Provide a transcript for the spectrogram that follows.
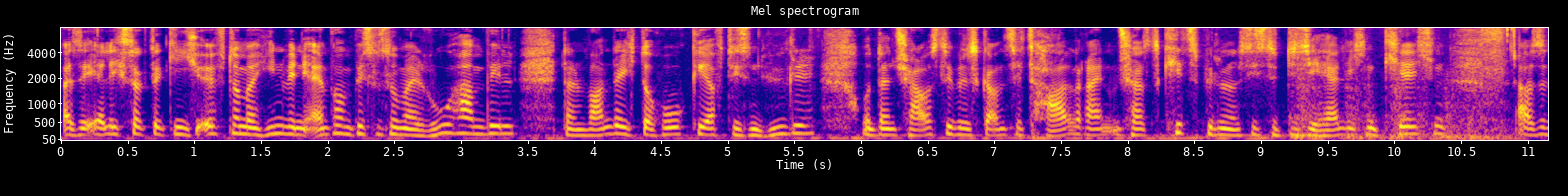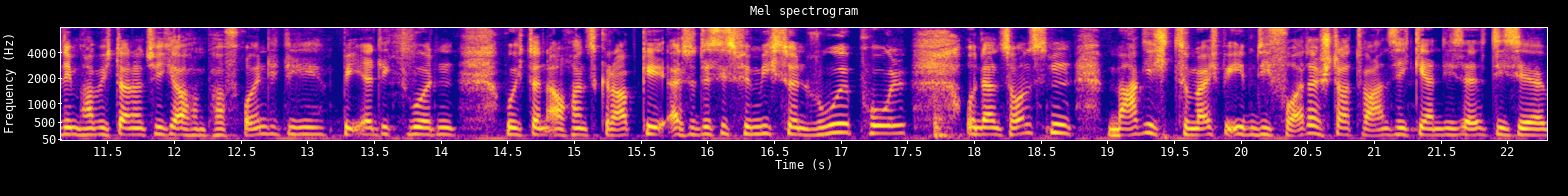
Also ehrlich gesagt, da gehe ich öfter mal hin, wenn ich einfach ein bisschen so mal Ruhe haben will, dann wandere ich da hoch, gehe auf diesen Hügel und dann schaust du über das ganze Tal rein und schaust Kitzbühel und dann siehst du diese herrlichen Kirchen. Außerdem habe ich da natürlich auch ein paar Freunde, die beerdigt wurden, wo ich dann auch ans Grab gehe. Also das ist für mich so ein Ruhepol. Und ansonsten mag ich zum Beispiel eben die Vorderstadt wahnsinnig gern, diese, diese,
